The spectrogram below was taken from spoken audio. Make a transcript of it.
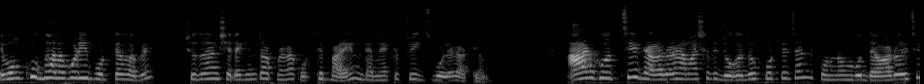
এবং খুব ভালো করেই পড়তে হবে। সুতরাং সেটা কিন্তু আপনারা করতে পারেন, এটা আমি একটা ট্রিক্স বলে রাখলাম। আর হচ্ছে যারা যারা আমার সাথে যোগাযোগ করতে চান ফোন নম্বর দেওয়া রয়েছে,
